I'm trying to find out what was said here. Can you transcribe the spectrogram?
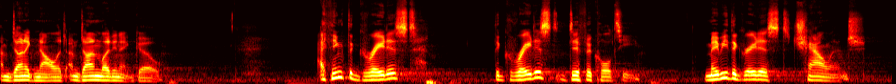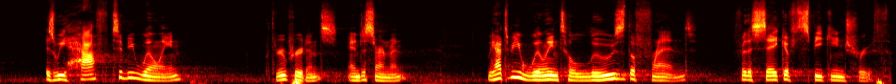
I'm done acknowledge. I'm done letting it go. I think the greatest the greatest difficulty, maybe the greatest challenge is we have to be willing through prudence and discernment we have to be willing to lose the friend for the sake of speaking truth.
